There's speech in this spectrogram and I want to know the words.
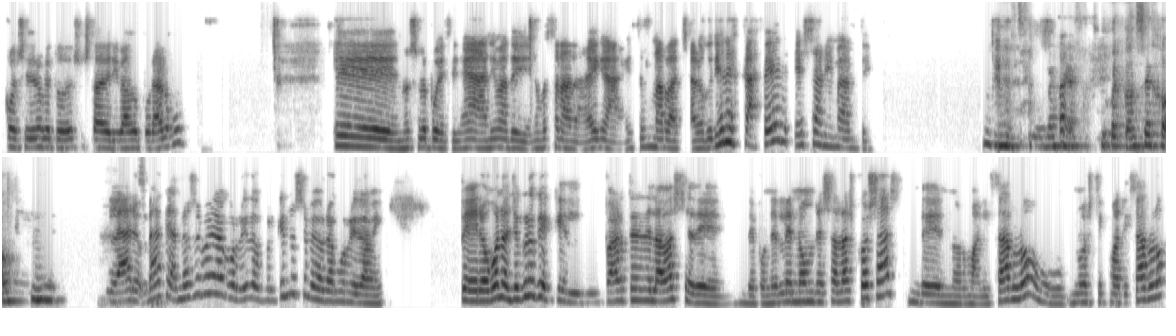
considero que todo eso está derivado por algo, eh, no se le puede decir, eh, anímate, no pasa nada, venga, esto es una racha. Lo que tienes que hacer es animarte. Gracias, super consejo. Claro, gracias. No se me había ocurrido. ¿Por qué no se me habrá ocurrido a mí? Pero bueno, yo creo que, parte de la base de, ponerle nombres a las cosas, de normalizarlo o no estigmatizarlo,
